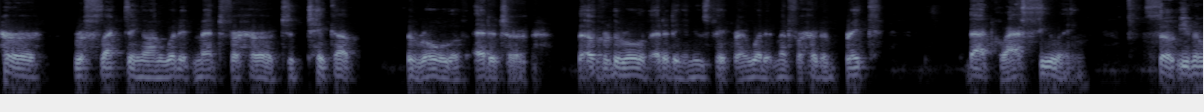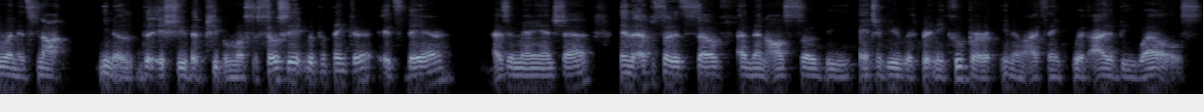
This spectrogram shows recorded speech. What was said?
her reflecting on what it meant for her to take up the role of editor, the, the role of editing a newspaper and what it meant for her to break that glass ceiling. So even when it's not, you know, the issue that people most associate with the thinker, it's there, as in Mary Ann Shadd. In the episode itself, and then also the interview with Brittney Cooper, you know, I think with Ida B. Wells,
